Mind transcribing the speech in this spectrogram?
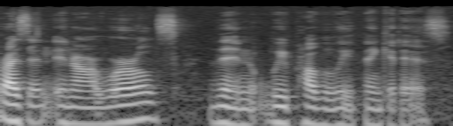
present in our worlds than we probably think it is.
